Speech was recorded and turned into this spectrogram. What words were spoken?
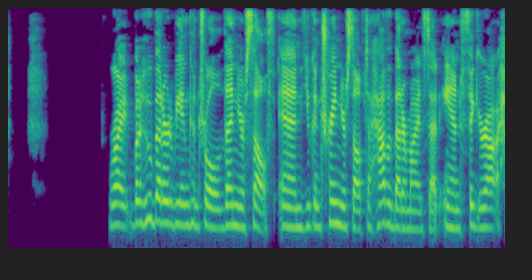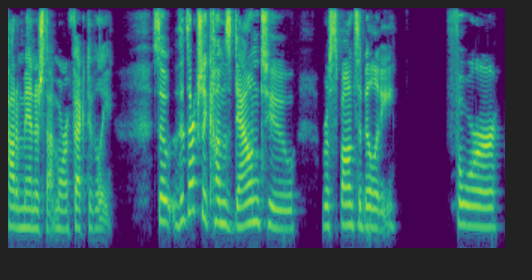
Right. But who better to be in control than yourself? And you can train yourself to have a better mindset and figure out how to manage that more effectively. So this actually comes down to responsibility for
